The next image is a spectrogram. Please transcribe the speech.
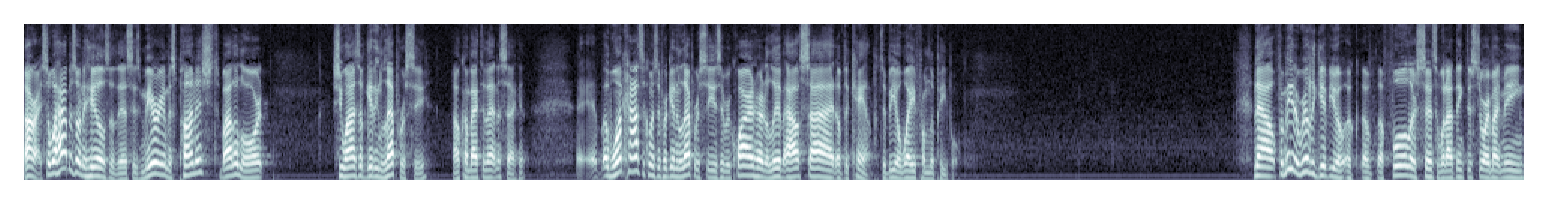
All right, so what happens on the heels of this is Miriam is punished by the Lord. She winds up getting leprosy. I'll come back to that in a second. Uh, but one consequence of her getting leprosy is it required her to live outside of the camp, to be away from the people. Now, for me to really give you a, a, a fuller sense of what I think this story might mean,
